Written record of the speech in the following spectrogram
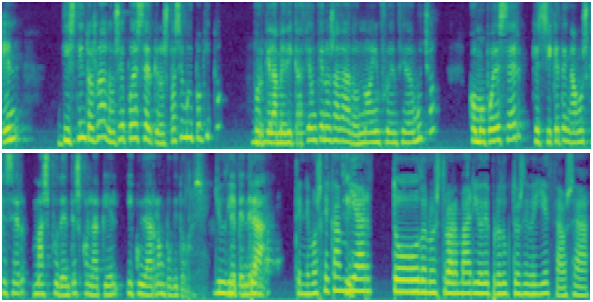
en distintos grados. ¿eh? Puede ser que nos pase muy poquito, porque la medicación que nos ha dado no ha influenciado mucho, como puede ser que sí que tengamos que ser más prudentes con la piel y cuidarla un poquito más. Dependerá. tenemos que cambiar todo nuestro armario de productos de belleza, o sea,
